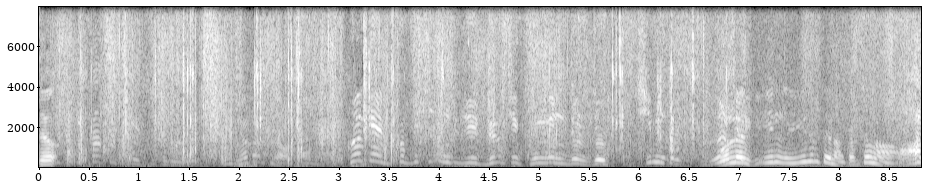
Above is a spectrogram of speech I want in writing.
안녕하세요. 그렇게 그 매급시 국민들, 저 시민들 원래 이름, 때는 안 깎잖아. 아,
